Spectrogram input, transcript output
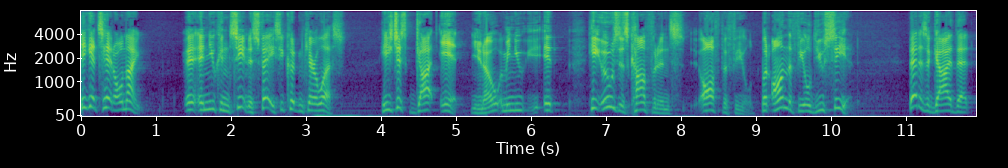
He gets hit all night, and, and you can see it in his face. He couldn't care less. He's just got it, you know. I mean, you it. He oozes confidence off the field, but on the field, you see it. That is a guy that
